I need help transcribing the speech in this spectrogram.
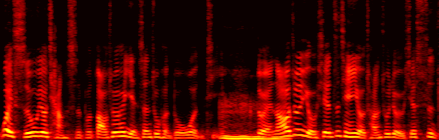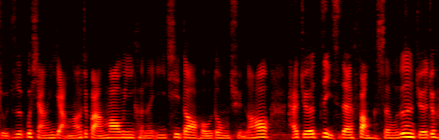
喂食物又抢食不到，所以会衍生出很多问题。嗯、对，然后就是有些之前也有传出，就有些饲主就是不想养，然后就把猫咪可能遗弃到猴硐去，然后还觉得自己是在放生。我真的觉得就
